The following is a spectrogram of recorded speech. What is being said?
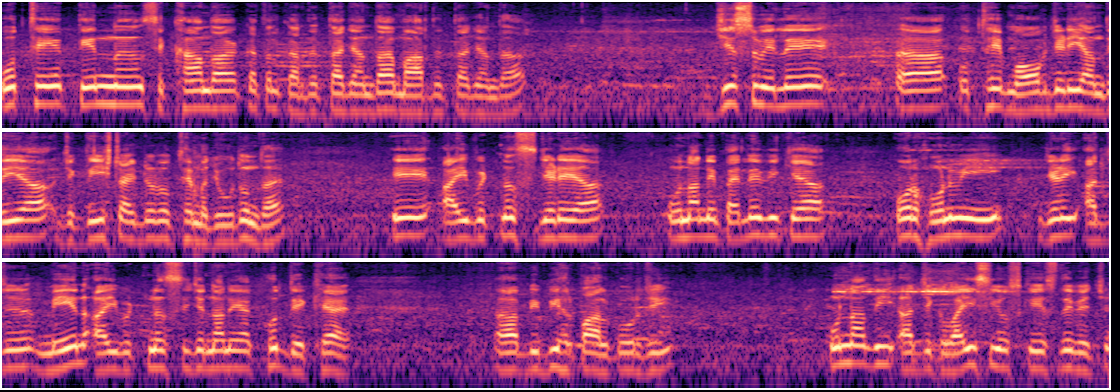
ਉੱਥੇ ਤਿੰਨ ਸਿੱਖਾਂ ਦਾ ਕਤਲ ਕਰ ਦਿੱਤਾ ਜਾਂਦਾ, ਮਾਰ ਦਿੱਤਾ ਜਾਂਦਾ। ਜਿਸ ਵੇਲੇ ਉੱਥੇ ਮੌਬ ਜਿਹੜੀ ਆਂਦੀ ਆ, ਜਗਦੀਸ਼ ਟਾਈਟਲਰ ਉੱਥੇ ਮੌਜੂਦ ਹੁੰਦਾ ਇਹ ਆਈ ਵਿਟਨੈਸ ਜਿਹੜੇ ਆ, ਉਹਨਾਂ ਨੇ ਪਹਿਲੇ ਵੀ ਕਿਹਾ ਔਰ ਹੁਣ ਵੀ ਜਿਹੜੀ ਅੱਜ ਮੇਨ ਆਈ ਵਿਟਨੈਸ ਸੀ ਜਿਨ੍ਹਾਂ ਨੇ ਖੁਦ ਦੇਖਿਆ ਹੈ ਬੀਬੀ ਹਰਪਾਲ ਕੌਰ ਜੀ, ਉਹਨਾਂ ਦੀ ਅੱਜ ਗਵਾਹੀ ਸੀ ਉਸ ਕੇਸ ਦੇ ਵਿੱਚ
